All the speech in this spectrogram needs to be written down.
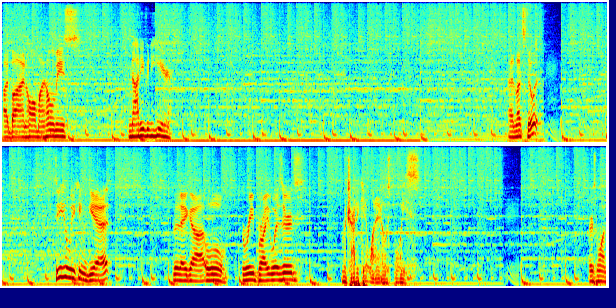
Hide behind all my homies. Not even here. And let's do it. See who we can get. They got? Oh, three bright wizards. I'm gonna try to get one of those boys. There's one.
